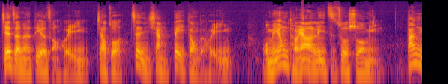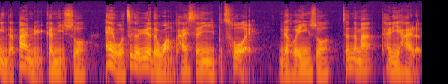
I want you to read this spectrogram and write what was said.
接着呢，第二种回应叫做正向被动的回应。我们用同样的例子做说明。当你的伴侣跟你说：“哎，我这个月的网拍生意不错。”哎，你的回应说：“真的吗？太厉害了。”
